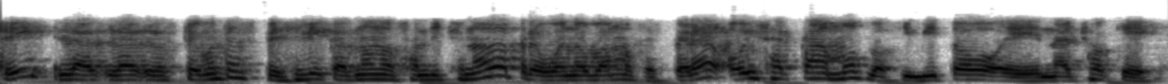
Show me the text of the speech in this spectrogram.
Sí, las preguntas específicas no nos han dicho nada, pero bueno, vamos a esperar. Hoy sacamos, los invito, eh, Nacho, a que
